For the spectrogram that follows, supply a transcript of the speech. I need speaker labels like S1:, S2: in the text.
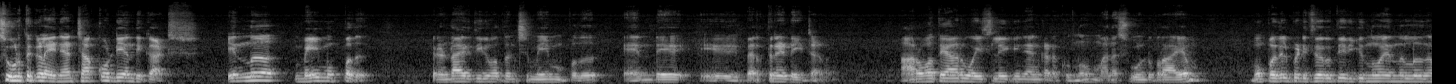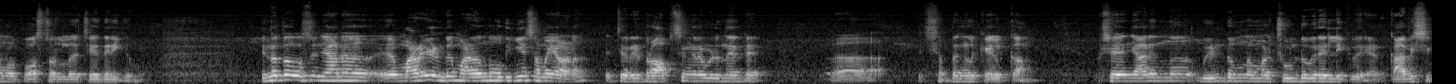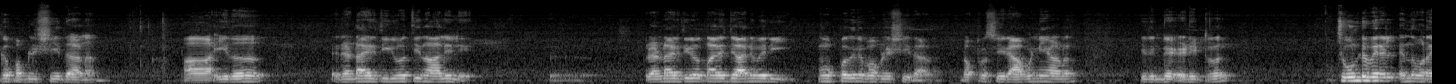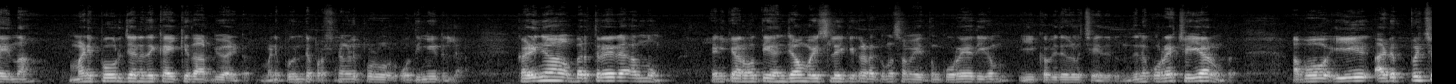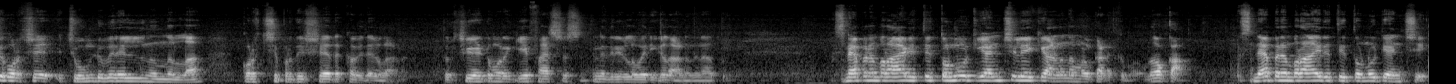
S1: സുഹൃത്തുക്കളെ ഞാൻ ചാക്കോട്ടി അന്തിക്കാട്ട്. ഇന്ന് മെയ് മുപ്പത് രണ്ടായിരത്തി ഇരുപത്തഞ്ച് മെയ് മുപ്പത് എന്റെ ബർത്ത്ഡേ ഡേറ്റ് ആണ് അറുപത്തി ആറ് വയസ്സിലേക്ക് ഞാൻ കടക്കുന്നു. മനസ്സുകൊണ്ട് പ്രായം മുപ്പതിൽ പിടിച്ചേർത്തിരിക്കുന്നു എന്നുള്ളത് നമ്മൾ പോസ്റ്ററിൽ ചെയ്തിരിക്കുന്നു. ഇന്നത്തെ ദിവസം ഞാൻ മഴയുണ്ട്. മഴ ഒന്ന് ഒതുങ്ങിയ സമയമാണ്. ചെറിയ ഡ്രോപ്സ് ഇങ്ങനെ വിടുന്നതിന്റെ ശബ്ദങ്ങൾ കേൾക്കാം. പക്ഷേ ഞാനിന്ന് വീണ്ടും നമ്മൾ ചൂണ്ടുവിരലിലേക്ക് വരികയാണ്. കാവിശിക പബ്ലിഷ് ചെയ്താണ് ഇത് രണ്ടായിരത്തി ഇരുപത്തി നാലിൽ രണ്ടായിരത്തി ഇരുപത്തിനാല് ജാനുവരി മുപ്പതിന് പബ്ലിഷ് ചെയ്തതാണ്. ഡോക്ടർ ശ്രീ രാവണ്യാണ് ഇതിന്റെ എഡിറ്റർ ചൂണ്ടുവിരൽ എന്ന് പറയുന്ന മണിപ്പൂർ ജനതയ്ക്ക് ഐക്യദാർഢ്യമായിട്ട് മണിപ്പൂരിന്റെ പ്രശ്നങ്ങൾ ഇപ്പോൾ ഒതുങ്ങിയിട്ടില്ല. കഴിഞ്ഞ ബർത്ത്ഡേയുടെ അന്നും എനിക്ക് അറുപത്തി അഞ്ചാം വയസ്സിലേക്ക് കടക്കുന്ന സമയത്തും കുറേയധികം ഈ കവിതകൾ ചെയ്തിരുന്നു. ഇതിന് കുറേ ചെയ്യാനുണ്ട്. അപ്പോൾ ഈ അടുപ്പിച്ച് കുറച്ച് ചൂണ്ടുവിരലിൽ നിന്നുള്ള കുറച്ച് പ്രതിഷേധ കവിതകളാണ്. തീർച്ചയായിട്ടും ഇറക്കിയ ഫാസിസത്തിനെതിരെയുള്ള വരികളാണ് ഇതിനകത്ത്. സ്നാപ്പ് നമ്പർ ആയിരത്തി തൊണ്ണൂറ്റി അഞ്ചിലേക്കാണ് നമ്മൾ കടക്കുന്നത്. നോക്കാം. സ്നാപ്പ് നമ്പർ ആയിരത്തി തൊണ്ണൂറ്റി അഞ്ച്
